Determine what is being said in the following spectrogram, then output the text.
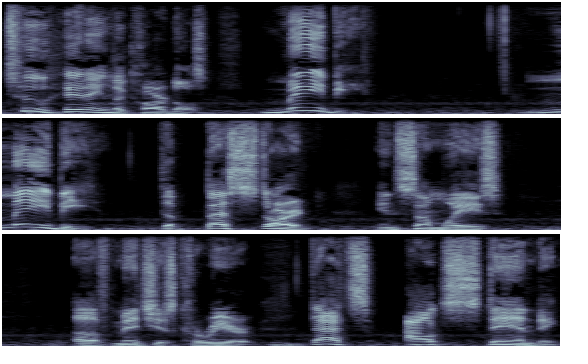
Two hitting the Cardinals. Maybe, maybe the best start in some ways of Mitch's career. That's outstanding.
